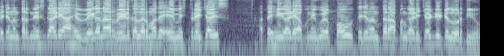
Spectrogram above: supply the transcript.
त्याच्यानंतर नेक्स्ट गाडी आहे वेगनार रेड कलरमध्ये एम एस त्रेचाळीस. आता ही गाडी आपण एक वेळ पाहू त्याच्यानंतर आपण गाडीच्या डिटेलवरती येऊ.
